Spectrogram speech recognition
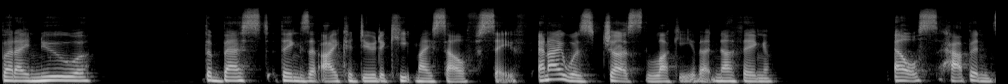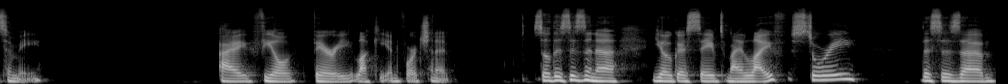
But I knew the best things that I could do to keep myself safe. And I was just lucky that nothing else happened to me. I feel very lucky and fortunate. So, this isn't a yoga saved my life story. This is a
